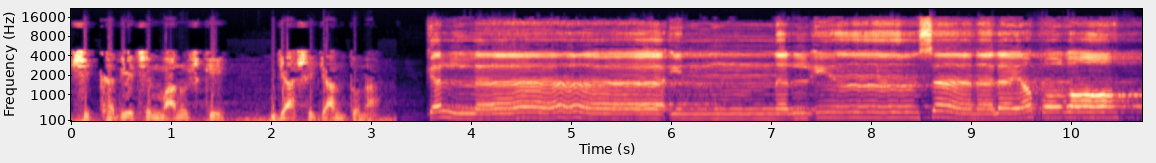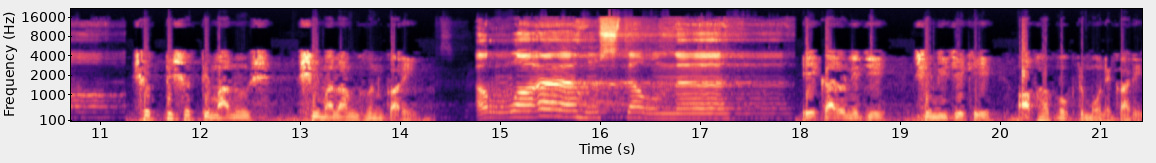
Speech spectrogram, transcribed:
শিক্ষা দিয়েছেন মানুষকে যা সে জানত না। সত্যি সত্যি মানুষ সীমা লঙ্ঘন করে। এ কারণে যে সে নিজেকে অভাবমুক্ত মনে করে।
